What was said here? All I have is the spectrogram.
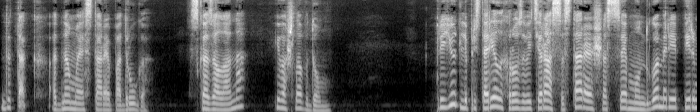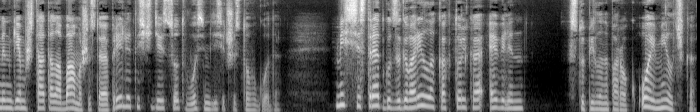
«Да так, одна моя старая подруга», — сказала она и вошла в дом. Приют для престарелых «Розовая терраса», старое шоссе Монтгомери, Пирмингем, штат Алабама, 6 апреля 1986 года. Миссис Тредгуд заговорила, как только Эвелин ступила на порог. «Ой, милочка!»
